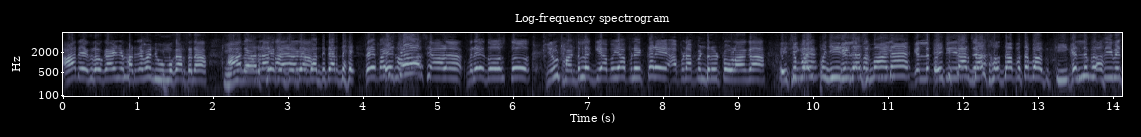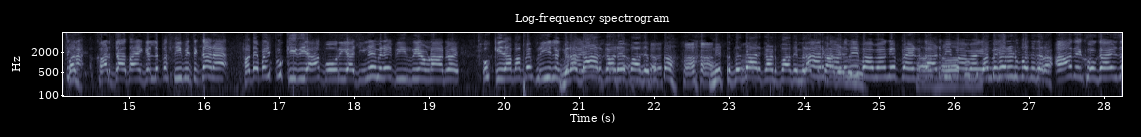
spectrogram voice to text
ਆਹ ਦੇਖ ਲਓ ਗਾਇਜ਼ ਖੜ ਜਾ ਮੈਂ ਜ਼ੂਮ ਕਰ ਦੇਣਾ ਕੀ ਆਹ ਦੇਖ ਲਾ ਮੇਰਾ ਰੱਖਿਆ ਤਾਇਆ ਕੰਜਰ ਦਾ ਗਾ। ਬੰਦ ਕਰ ਦੇ ਤੇ ਚ ਸਾਰਾ ਸਿਆਲ ਮੇਰੇ ਦੋਸਤੋ ਜਿਹਨੂੰ ਠੰਡ ਲੱਗਿਆ ਬਈ ਆਪਣੇ ਘਰੇ ਆਪਣਾ ਪਿੰਡ ਰਟੋਲਾਂਗਾ ਇਹ ਚ ਬਾਈ ਪੰਜੀਰੀ ਦਾ ਸਮਾਨ ਹੈ ਇਹ ਚ ਘਰ ਦਾ ਸੌਦਾ ਪਤਾ ਬਾਬ ਕੀ ਗੱਲ ਪੱਤੀ ਵਿੱਚ ਖਰਚਾ ਤਾਂ ਇਹ ਗੱਲ ਪੱਤੀ ਵਿੱਚ ਘਰ ਹੈ ਸਾਡੇ ਬਾਈ ਭੁੱਕੀ ਦੀ ਆ ਬੋਰੀਆ ਜੀ ਨੇ ਮੇਰੇ ਵੀਰ ਨੇ ਆਉਣਾ ਅੱਜ ਭੁੱਕੀ ਦਾ ਬਾਬੇ ਫ੍ਰੀ ਲੰਗਰ ਮੇਰਾ। ਆਧਾਰ ਕਾਰਡ ਪਾ ਦੇ ਪੁੱਤ। ਨਿੱਟ ਤੇ ਆਧਾਰ ਕਾਰਡ ਪਾ ਦੇ ਮੇਰਾ ਆਧਾਰ ਕਾਰਡ ਵੀ। ਪਾਵਾਂਗੇ ਪੈਨ ਕਾਰਡ ਵੀ ਪਾਵਾਂਗੇ। ਬੰਦ ਕਰ ਇਹਨੂੰ ਬੰਦ ਕਰ। ਆਹ ਦੇਖੋ ਗਾਇਜ਼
